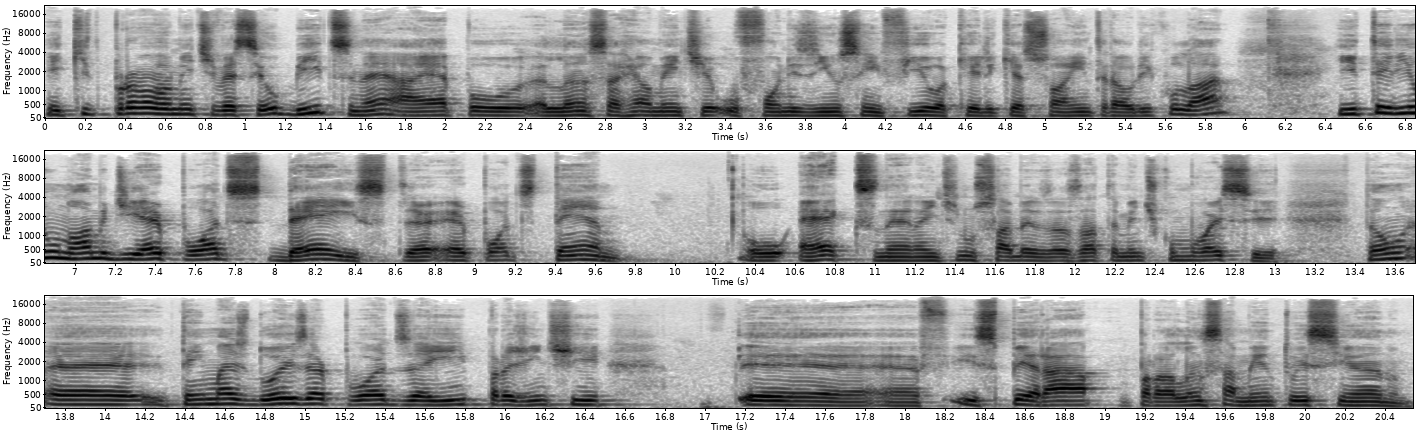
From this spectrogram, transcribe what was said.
e que provavelmente vai ser o Beats. Né? A Apple lança realmente o fonezinho sem fio, aquele que é só intra-auricular e teria um nome de AirPods 10, AirPods 10 ou X, né? A gente não sabe exatamente como vai ser. Então é, tem mais dois AirPods aí para a gente é, é, esperar para lançamento esse ano.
